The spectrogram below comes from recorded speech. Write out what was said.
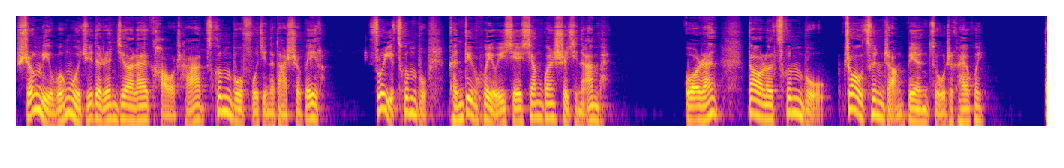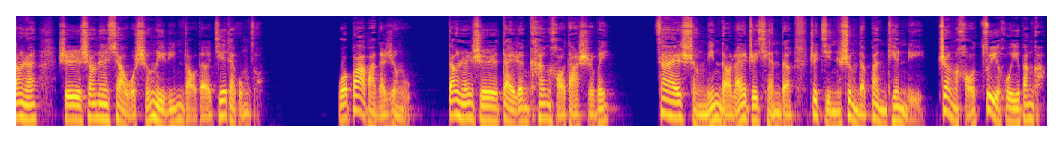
省里文物局的人就要来考察村部附近的大石碑了，所以村部肯定会有一些相关事情的安排。果然，到了村部，赵村长便组织开会，当然是商量下午省里领导的接待工作。我爸爸的任务，当然是带人看好大石碑。在省领导来之前的这仅剩的半天里，站好最后一班岗。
